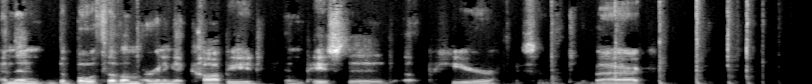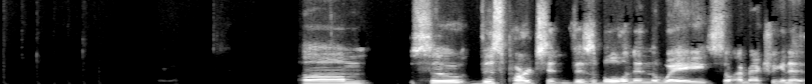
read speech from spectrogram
And then the both of them are going to get copied and pasted up here. To the back. Um, so this part's invisible and in the way. So I'm actually gonna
